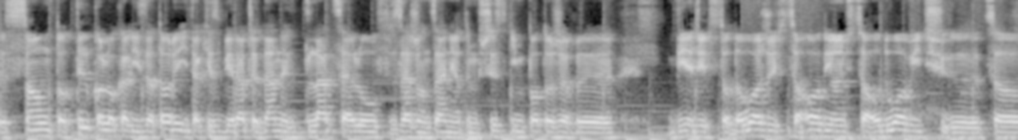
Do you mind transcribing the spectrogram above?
yy, są to tylko lokalizatory i takie zbieracze danych dla celów zarządzania tym wszystkim po to, żeby wiedzieć co dołożyć, co odjąć, co odłowić, yy, co,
